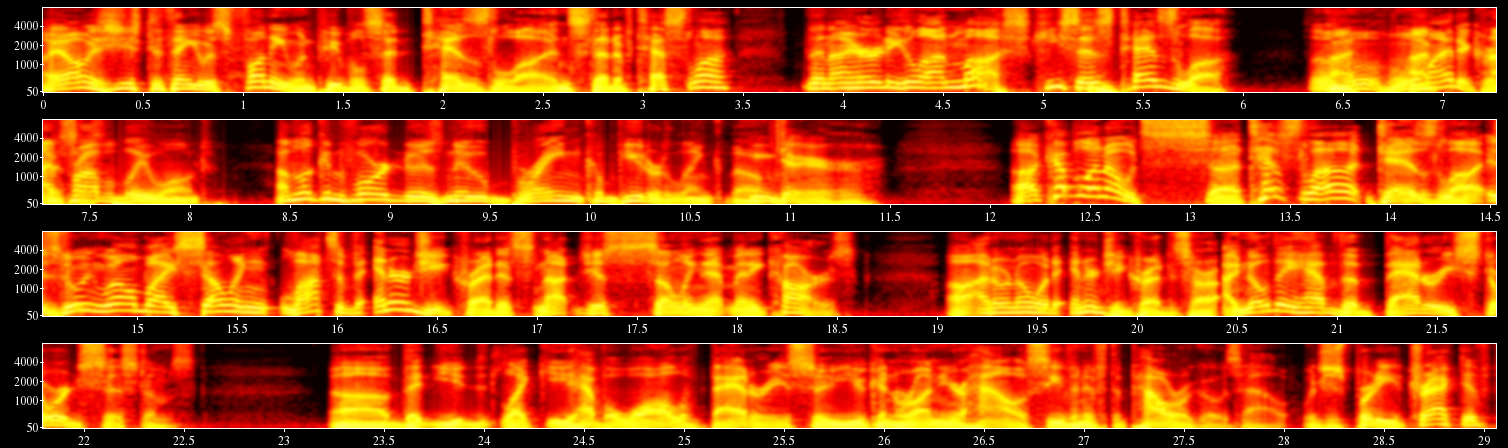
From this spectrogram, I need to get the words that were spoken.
I always used to think it was funny when people said Tesla instead of Tesla. Then I heard Elon Musk. He says Tesla. So I, who, who am I, to criticize? I probably won't. I'm looking forward to his new brain computer link, though. There. A couple of notes. Uh, Tesla, Tesla is doing well by selling lots of energy credits, not just selling that many cars. Uh, I don't know what energy credits are. I know they have the battery storage systems uh, that you like. You have a wall of batteries so you can run your house even if the power goes out, which is pretty attractive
